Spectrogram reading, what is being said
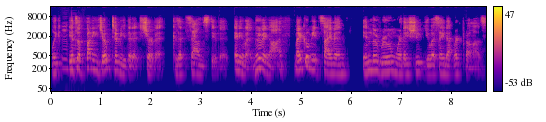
Like, Mhm. it's a funny joke to me that it's sherbet because it sounds stupid. Anyway, moving on. Michael meets Simon in the room where they shoot USA Network promos.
